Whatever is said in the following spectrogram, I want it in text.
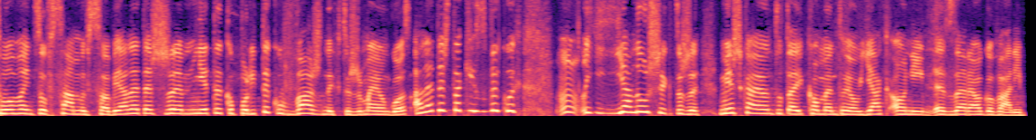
Słoweńców samych sobie, ale też nie tylko polityków ważnych, którzy mają głos, ale też takich zwykłych mm, Januszy, którzy mieszkają tutaj, komentują, jak oni zareagowali.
